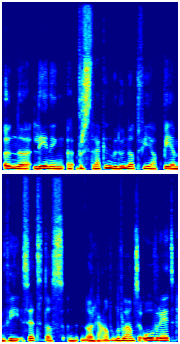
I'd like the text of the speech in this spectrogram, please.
een uh, lening uh, verstrekken. We doen dat via PMVZ, dat is een, een orgaan van de Vlaamse overheid.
